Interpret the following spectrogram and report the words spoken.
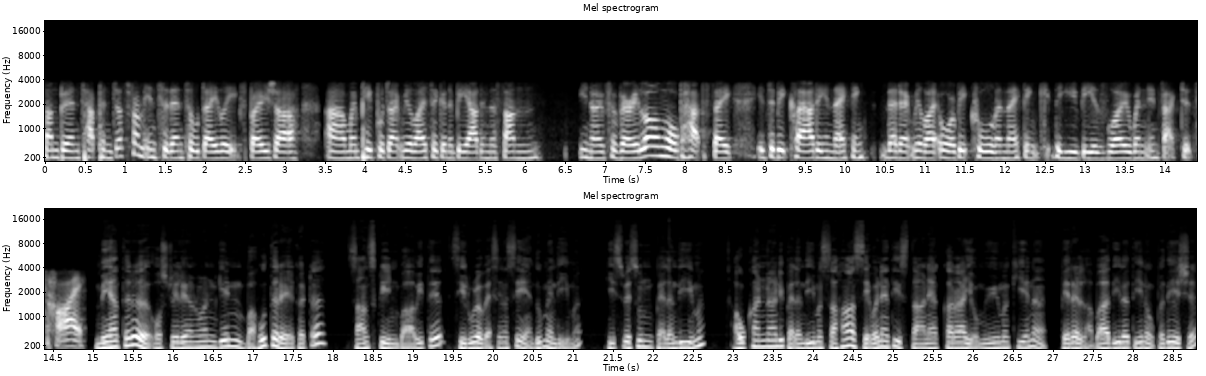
sunburns happen just from incidental daily exposure um, when people don't realise they're going to be out in the sun you know, for very long, or perhaps they it's a bit cloudy and they think they don't realize, or a bit cool and they think the UV is low when in fact it's high. මේ අතර ඔස්ට්‍රේලියානුවන්ගෙන් බහුතරයකට සංස්ක්‍රීන් භාවිතය සිරුර වැසෙනසේ ඇඳුම් ඇඳීම හිස් වෙසුන් පැළඳීම අවකන්නාඩි පැළඳීම සහ සෙවනැති ස්ථානයක් කරා යොමුවීම කියන පෙර ලබාදීලා තියෙන උපදේශ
